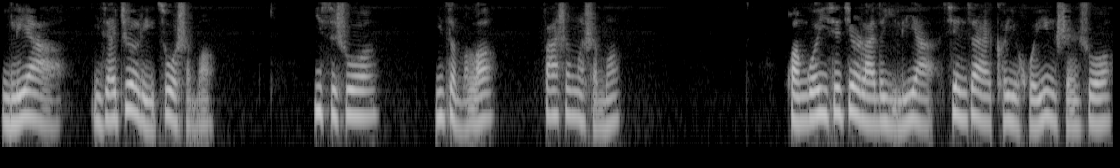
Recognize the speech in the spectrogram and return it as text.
以利亚，你在这里做什么？意思说，你怎么了？发生了什么？缓过一些劲儿来的以利亚，现在可以回应神说：“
